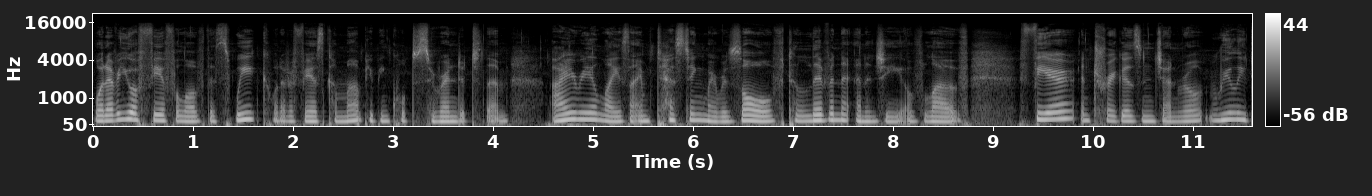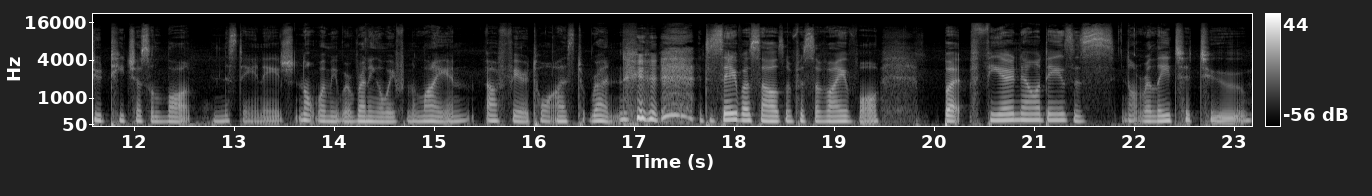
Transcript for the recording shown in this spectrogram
Whatever you are fearful of this week, whatever fears come up, you've been called to surrender to them. I realize that I'm testing my resolve to live in the energy of love. Fear and triggers in general really do teach us a lot in this day and age. Not when we were running away from a lion, our fear taught us to run and to save ourselves and for survival. But fear nowadays is not related to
